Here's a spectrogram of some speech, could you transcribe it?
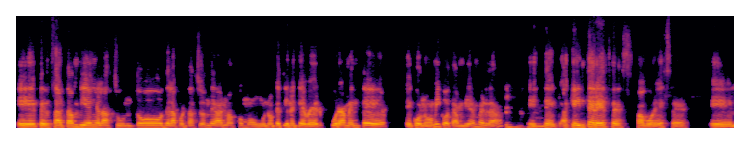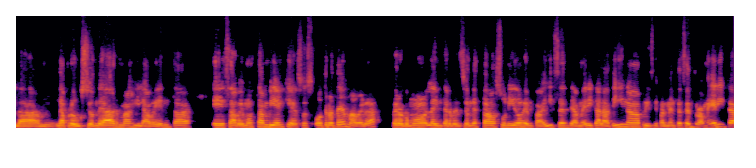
Eh, pensar también el asunto de la aportación de armas como uno que tiene que ver puramente económico también, ¿verdad? este, ¿A qué intereses favorece eh, la, la, producción de armas y la venta. Eh, sabemos también que eso es otro tema, ¿verdad? Pero como la intervención de Estados Unidos en países de América Latina, principalmente Centroamérica,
